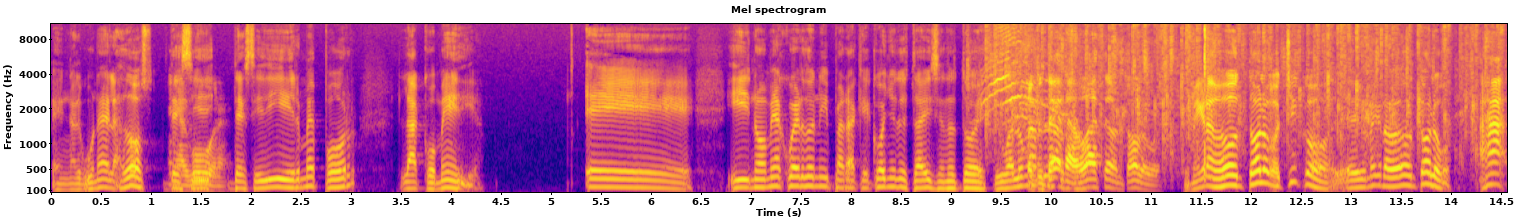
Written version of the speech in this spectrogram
en alguna de las dos. decidí irme por la comedia. Eh, y no me acuerdo ni para qué coño te está diciendo todo esto. Igual un Pero tú te graduaste de odontólogo. Yo me gradué de odontólogo, chicos. Eh, Yo me gradué de odontólogo. Ajá,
